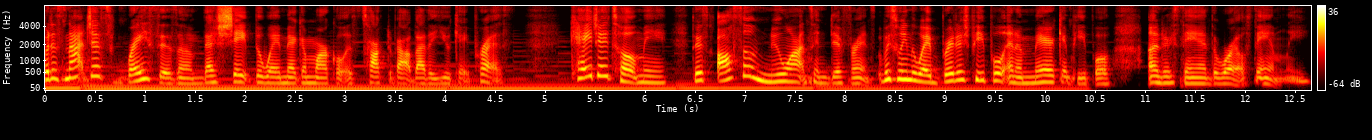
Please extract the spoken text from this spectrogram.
But it's not just racism that shaped the way Meghan Markle is talked about by the UK press. KJ told me there's also nuance and difference between the way British people and American people understand the royal family.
